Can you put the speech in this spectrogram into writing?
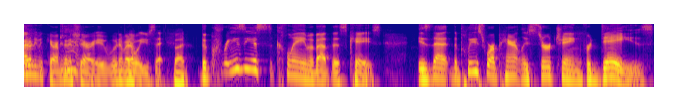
I don't even care. I'm going to share it, no matter Yeah. what you say. But The craziest claim about this case is that the police were apparently searching for days.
